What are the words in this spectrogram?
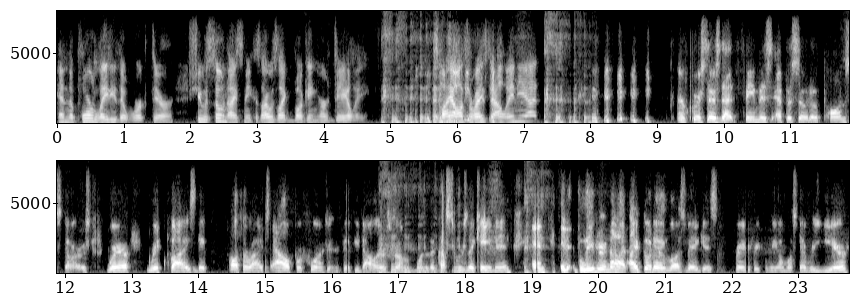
and the poor lady that worked there, she was so nice to me because I was like bugging her daily. Is my authorized Al in yet? And of course, there's that famous episode of Pawn Stars where Rick buys the authorized Al for $450 from one of the customers that came in. And it, believe it or not, I go to Las Vegas very frequently, almost every year.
